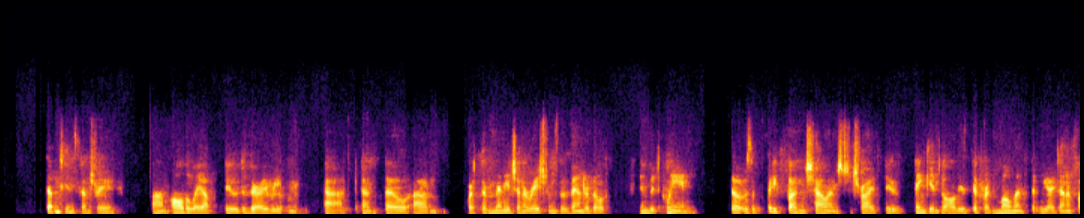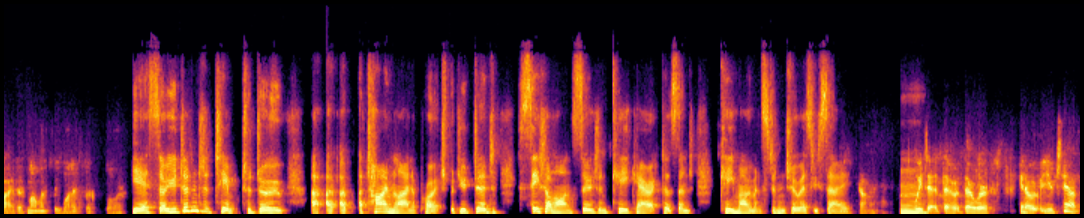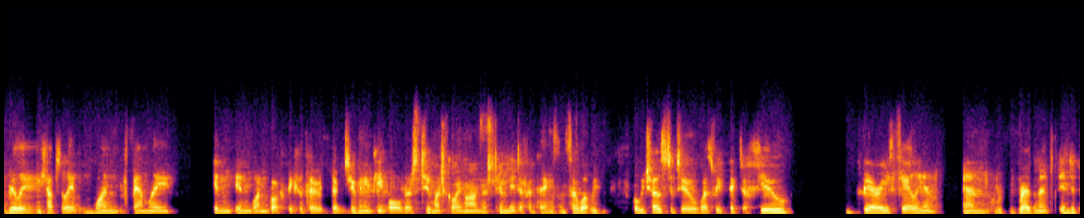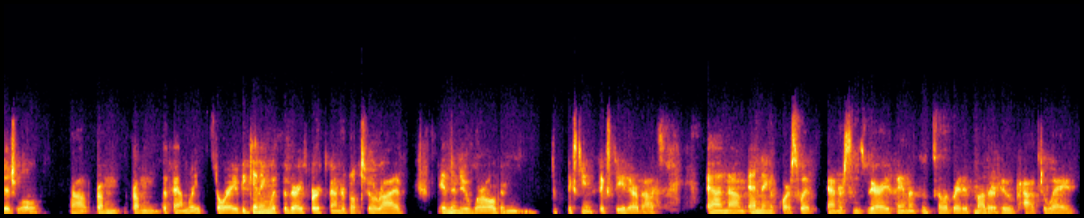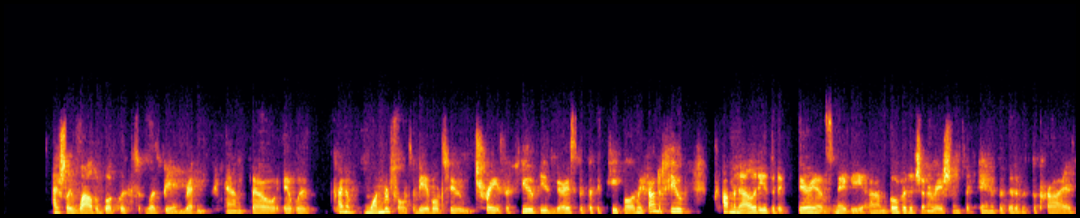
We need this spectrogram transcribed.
17th century um, all the way up to the very recent past. And so, um, of course, there are many generations of Vanderbilt in between. So it was a pretty fun challenge to try to think into all these different moments that we identified as moments we wanted to explore. Yeah, so you didn't attempt to do a, a, a timeline approach, but you did settle on certain key characters and key moments, didn't you, as you say? Yeah, mm. we did. There, there were, you know, you can't really encapsulate one family in in one book because there, there are too many people there's too much going on there's too many different things. And so what we what we chose to do was we picked a few very salient and resonant individual uh, from from the family story, beginning with the very first Vanderbilt to arrive in the New World in 1660 thereabouts, and um, ending, of course, with Anderson's very famous and celebrated mother, who passed away actually while the book was was being written, and so it was kind of wonderful to be able to trace a few of these very specific people. And we found a few commonalities of experience maybe um, over the generations that came as a bit of a surprise.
